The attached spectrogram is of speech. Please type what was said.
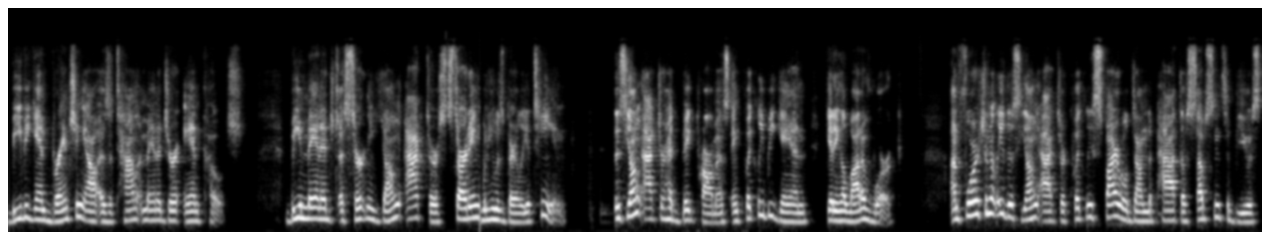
B began branching out as a talent manager and coach. B managed a certain young actor starting when he was barely a teen. This young actor had big promise and quickly began getting a lot of work. Unfortunately, this young actor quickly spiraled down the path of substance abuse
